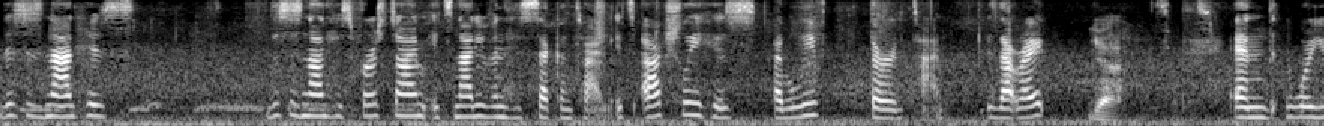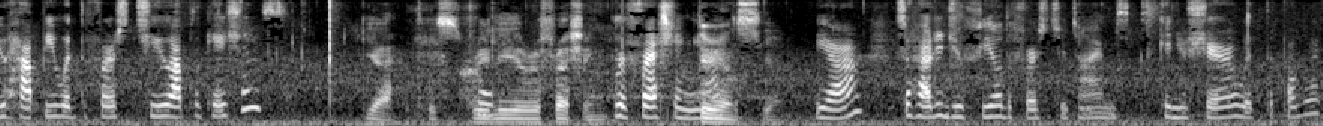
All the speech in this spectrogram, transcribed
This is not his this is not his first time. It's not even his second time. It's actually his, I believe, third time. Is that right? Yeah. And were you happy with the first two applications? Yeah, it was Cool. really refreshing Refreshing, yeah. experience. Yeah. Yeah. So how did you feel the first two times? Can you share with the public?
